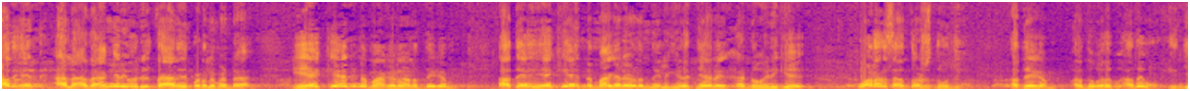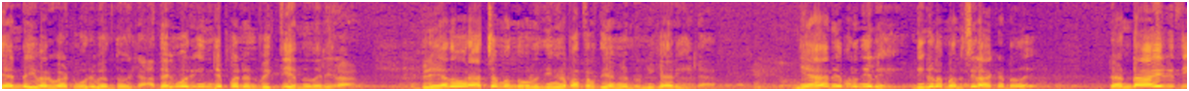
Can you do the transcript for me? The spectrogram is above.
അത് അല്ല അത് അങ്ങനെ ഒരു താരതമ്യപ്പെടലും വേണ്ട. എ കെ ആനിന്റെ മകനാണ് അദ്ദേഹം. അദ്ദേഹം എ കെ ആനിന്റെ മകനാണെന്നില്ലെങ്കിൽ ഞാൻ കണ്ടു. എനിക്ക് വളരെ സന്തോഷം തോന്നി. അദ്ദേഹം അത് അത് എന്റെ ഈ വരവായിട്ട് ഒരു ബന്ധവുമില്ല. അദ്ദേഹം ഒരു ഇൻഡിപെൻഡന്റ് വ്യക്തി എന്ന നിലയിലാണ്. പിന്നെ ഏതോ ഒരു അച്ഛൻ വന്നു നിങ്ങൾ പത്രത്തിൽ ഞാൻ കണ്ടു. എനിക്കറിയില്ല. ഞാൻ പറഞ്ഞില്ലേ നിങ്ങൾ മനസ്സിലാക്കേണ്ടത് രണ്ടായിരത്തി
